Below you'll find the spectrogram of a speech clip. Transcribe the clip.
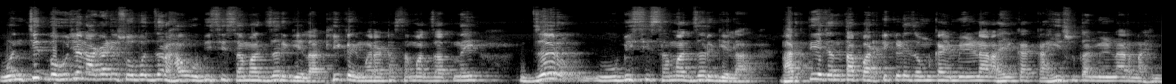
वंचित बहुजन आघाडीसोबत जर हा ओबीसी समाज जर गेला ठीक आहे मराठा समाज जात नाही जर ओबीसी समाज जर गेला भारतीय जनता पार्टीकडे जाऊन काही मिळणार आहे का? काही सुद्धा मिळणार नाही.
